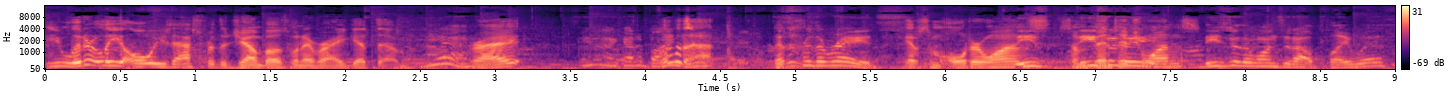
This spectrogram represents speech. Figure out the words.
you literally always ask for the jumbos whenever I get them. Yeah. Right? Yeah, I got a bunch. Look at that. That's for the raids. You have some older ones, these, some these vintage the, ones. These are the ones that I'll play with.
